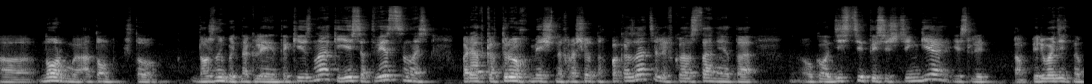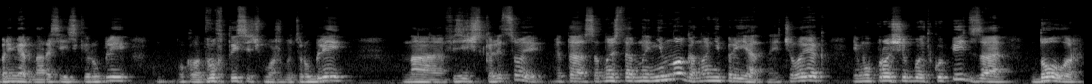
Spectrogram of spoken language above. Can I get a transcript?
э, нормы о том, что должны быть наклеены такие знаки. Есть ответственность порядка трех месячных расчетных показателей. В Казахстане это около 10 тысяч тенге, если там, переводить, например, на российские рубли, около 2 тысяч, может быть, рублей на физическое лицо. Это, с одной стороны, немного, но неприятно. И человек, ему проще будет купить за доллар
